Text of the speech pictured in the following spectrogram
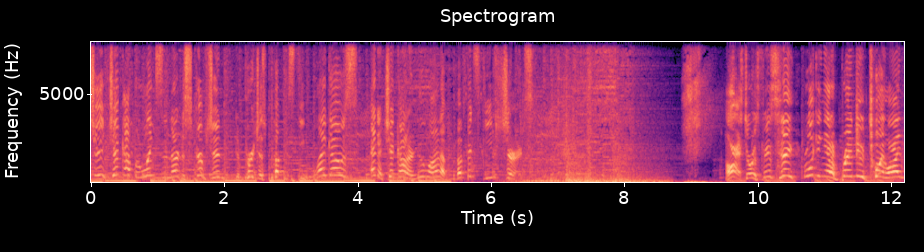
sure you check out the links in our description to purchase Puppet Steve Legos and to check out our new line of Puppet Steve shirts. Alright, Star Wars fans, today we're looking at a brand new toy line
